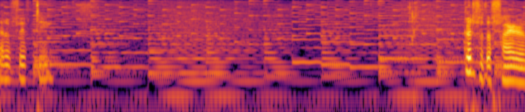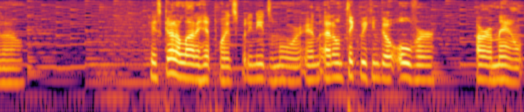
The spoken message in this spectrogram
out of 50. Good for the fighter, though. He's got a lot of hit points, but he needs more, and I don't think we can go over our amount.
